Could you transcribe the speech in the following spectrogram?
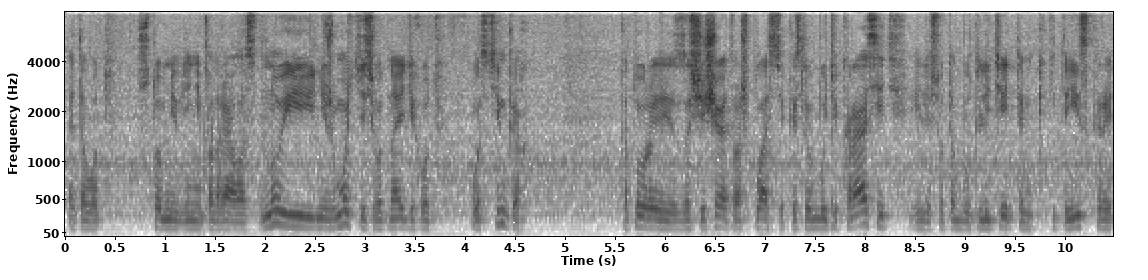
Это вот, что мне в ней не понравилось. Ну и не жмотесь вот на этих вот пластинках, которые защищают ваш пластик. Если вы будете красить или что-то будет лететь, там какие-то искры,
